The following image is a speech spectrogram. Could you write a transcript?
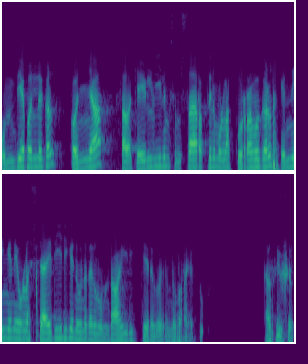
ഉന്തിയ പല്ലുകൾ കൊഞ്ഞ കേൾവിയിലും സംസാരത്തിലുമുള്ള കുറവുകൾ എന്നിങ്ങനെയുള്ള ശാരീരിക ന്യൂനതകൾ ഉണ്ടായിരിക്കരുത് എന്ന് പറയുന്നു. ആസ് യൂഷ്വൽ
